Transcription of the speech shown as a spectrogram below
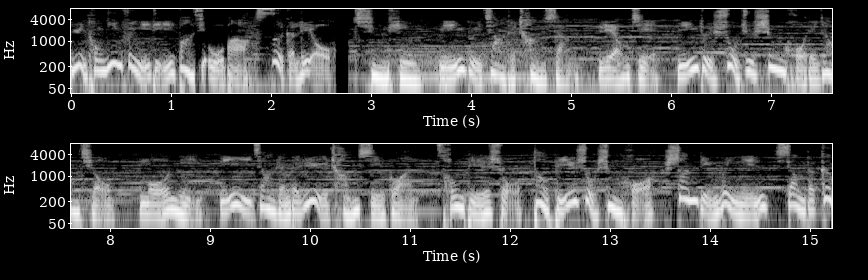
运通英菲尼迪八七五八四个六。倾听您对家的畅想，了解您对数据生活的要求，模拟您一家人的日常习惯。从别墅到别墅生活，山顶为您想的更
